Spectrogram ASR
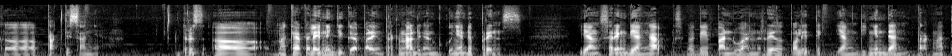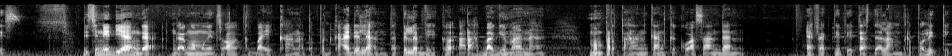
kepraktisannya. Terus uh, Machiavelli ini juga paling terkenal dengan bukunya The Prince yang sering dianggap sebagai panduan real politik yang dingin dan pragmatis. Di sini dia nggak nggak ngomongin soal kebaikan ataupun keadilan, tapi lebih ke arah bagaimana mempertahankan kekuasaan dan efektivitas dalam berpolitik.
